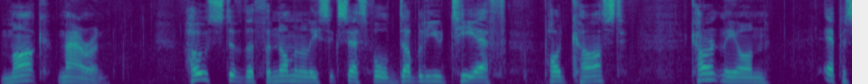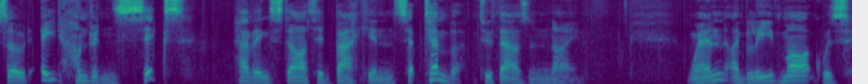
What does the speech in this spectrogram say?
Marc Maron, host of the phenomenally successful WTF podcast, currently on episode 806, having started back in September 2009, when I believe Marc was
